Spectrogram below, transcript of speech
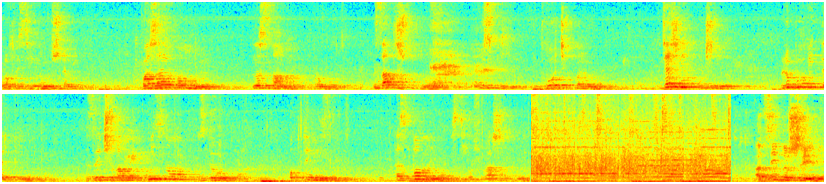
професійному шляху. Бажаю вам миру, наснаги в роботі, затишку дому, успіхів і творчих перемог, вдячних учнів, любові терпіння. Зичу вам міцного здоров'я, оптимізму та сповнення всіх ваших мрій. От всей души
